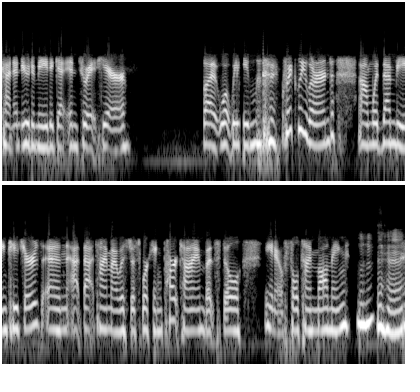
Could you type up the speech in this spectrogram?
kind of new to me to get into it here. But what we quickly learned um, with them being teachers, and at that time I was just working part time, but still, you know, full time momming, mm-hmm. mm-hmm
